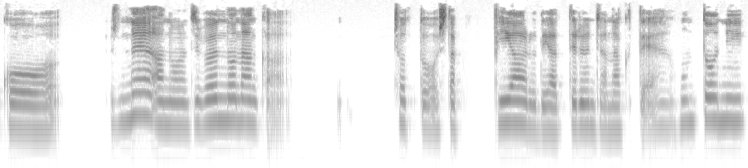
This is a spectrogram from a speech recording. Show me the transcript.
こう、ね、あの自分のなんか、ちょっとした PR でやってるんじゃなくて、本当に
